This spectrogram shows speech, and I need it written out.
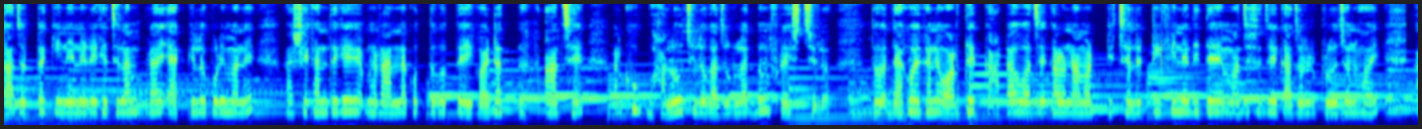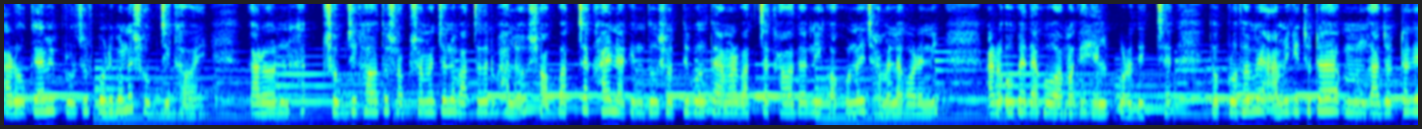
গাজরটা কিনে এনে রেখেছিলাম প্রায় এক কিলো পরিমাণে। আর সেখান থেকে রান্না করতে করতে এই কয়টা আছে, আর খুব ভালোও ছিল গাজরগুলো, একদম ফ্রেশ ছিল। তো দেখো এখানে অর্ধেক কাটাও আছে, কারণ আমার ছেলের টিফিনে দিতে মাঝে সাঝে গাজরের প্রয়োজন হয়। আর ওকে আমি প্রচুর পরিমাণে সবজি খাওয়াই, কারণ সবজি খাওয়া তো সবসময়ের জন্য বাচ্চাদের ভালো। সব বাচ্চা খায় না, কিন্তু সত্যি বলতে আমার বাচ্চা খাওয়া দাওয়া নিয়ে কখনোই ঝামেলা করেনি। আর ওকে দেখো আমাকে হেল্প করে দিচ্ছে। তো প্রথমে আমি কিছুটা গাজরটাকে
